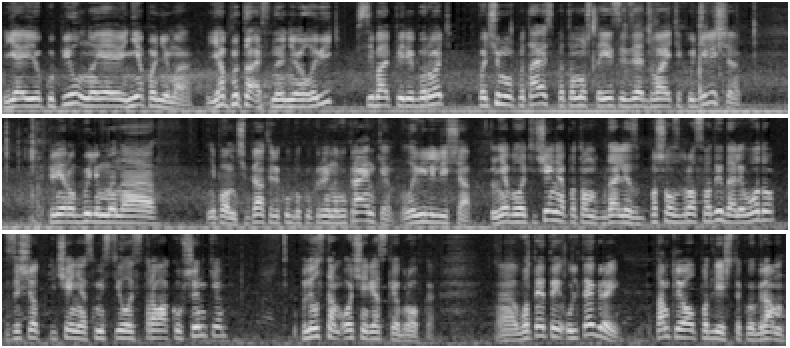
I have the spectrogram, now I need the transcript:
Я ее купил, но я ее не понимаю. Я пытаюсь на нее ловить, себя перебороть. Почему пытаюсь? Потому что если взять два этих удилища, к примеру, были мы на не помню, чемпионат или Кубок Украины в Украинке, ловили леща. Не было течения, потом дали, пошел сброс воды, дали воду. За счет течения сместилась трава кувшинки, плюс там очень резкая бровка. Э, вот этой ультегрой, там клевал подлещ такой грамм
